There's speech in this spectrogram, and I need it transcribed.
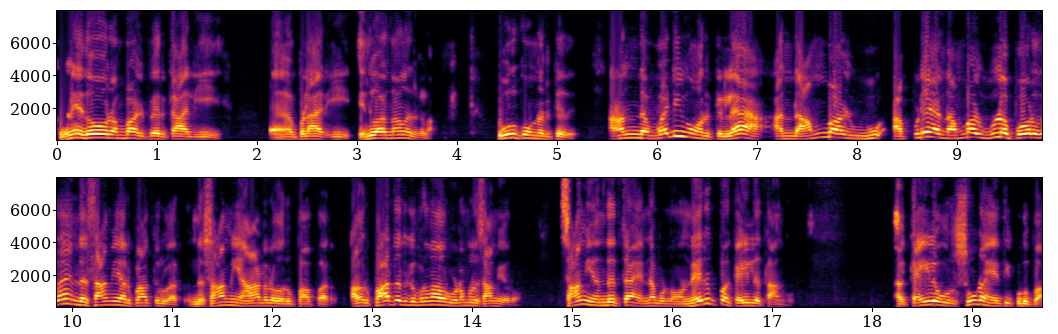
அப்படின்னா ஏதோ ஒரு அம்பாள் பேர் காளி பிடாரி எதுவாக இருந்தாலும் இருக்கலாம். ஊருக்கு ஒன்று இருக்குது. அந்த வடிவம் இருக்குல்ல அந்த அம்பாள் உ- அப்படியே அந்த அம்பாள் உள்ள போறதா இந்த சாமியார் பார்த்துருவார் இந்த சாமி ஆடுறவர் பார்ப்பார் அவர் பார்த்ததுக்கு அப்புறம் தான் அவர் உடம்புல சாமி வரும். சாமி வந்துட்டா என்ன பண்ணுவோம் நெருப்பை கையில தாங்கும். கையில ஒரு சூடம் ஏத்தி கொடுப்பா.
